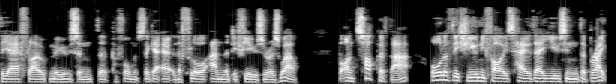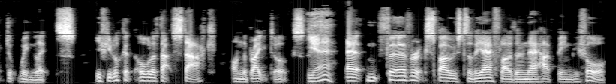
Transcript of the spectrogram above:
the airflow moves and the performance they get out of the floor and the diffuser as well. But on top of that, all of this unifies how they're using the brake duct winglets. If you look at all of that stack on the brake ducts, Yeah. uh, further exposed to the airflow than they have been before,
